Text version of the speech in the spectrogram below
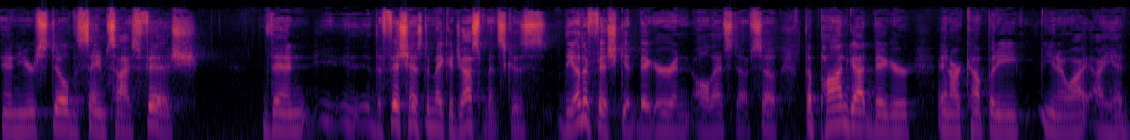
and you're still the same size fish, then the fish has to make adjustments because the other fish get bigger and all that stuff. So the pond got bigger, and our company, you know, I, I had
